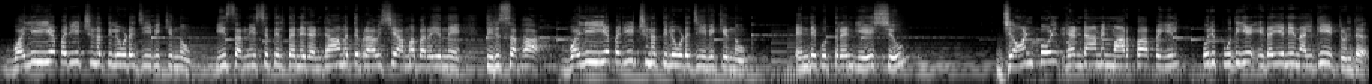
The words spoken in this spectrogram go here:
വലിയ പരീക്ഷണത്തിലൂടെ ജീവിക്കുന്നു. ഈ സന്ദേശത്തിൽ തന്നെ രണ്ടാമത്തെ പ്രാവശ്യം അമ്മ പറയുന്നേ തിരുസഭ വലിയ പരീക്ഷണത്തിലൂടെ ജീവിക്കുന്നു. എന്റെ പുത്രൻ യേശു ജോൺ പോൾ രണ്ടാമൻ മാർപ്പാപ്പയിൽ ഒരു പുതിയ ഇടയനെ നൽകിയിട്ടുണ്ട്.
